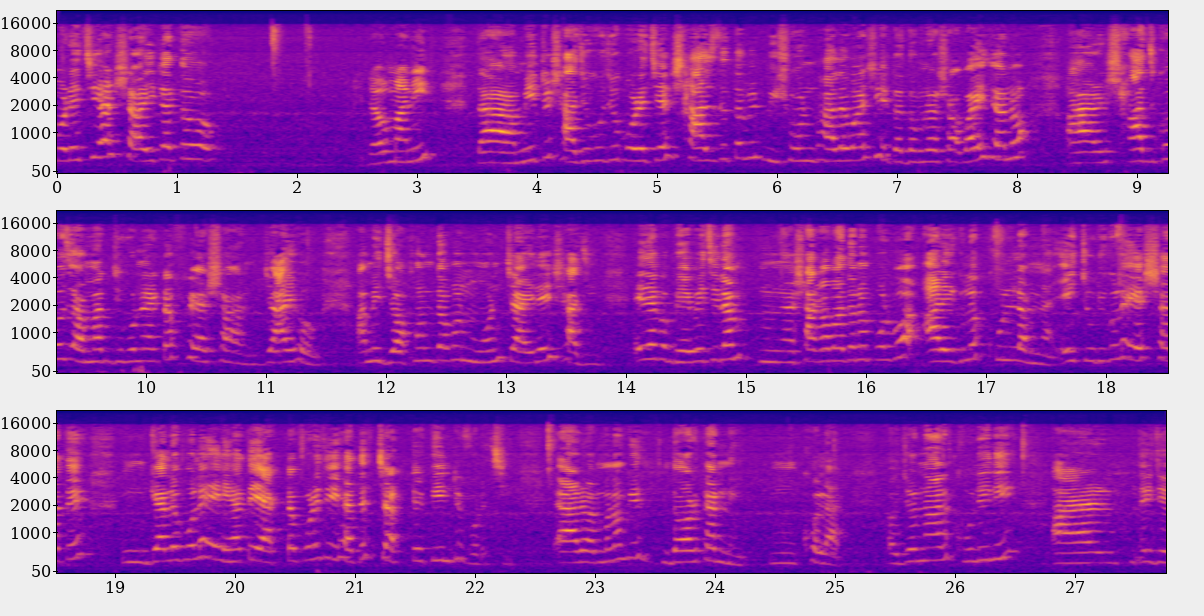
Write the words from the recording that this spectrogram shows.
পরেছি আর শাড়িটা তো এটাও মানি। তা আমি একটু সাজুগুজু করেছি সাজতে তো আমি ভীষণ ভালোবাসি, এটা তোমরা সবাই জানো। আর সাজগোজ আমার জীবনের একটা ফ্যাশন যাই হোক, আমি যখন তখন মন চাইলেই সাজি। এই দেখো, ভেবেছিলাম শাখা বাঁধানো পরবো, আর এগুলো খুললাম না। এই চুড়িগুলো এর সাথে গেল বলে এই হাতে একটা পরেছি, এই হাতে চারটে, তিনটে পরেছি। আর বললাম কি, দরকার নেই খোলার। ওই জন্য আর খুলিনি। আর এই যে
